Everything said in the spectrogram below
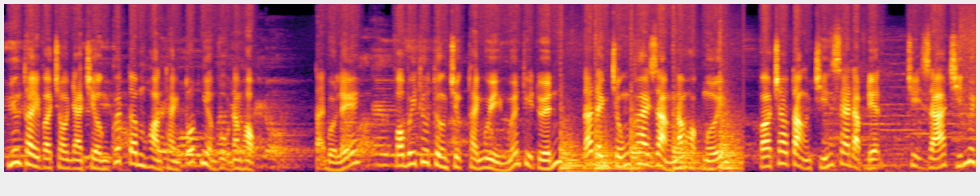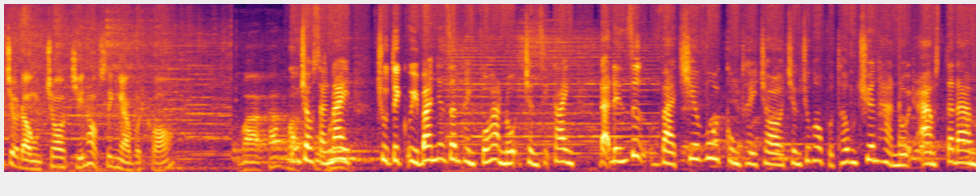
nhưng thầy và trò nhà trường quyết tâm hoàn thành tốt nhiệm vụ năm học. Tại buổi lễ, Phó Bí thư Thường trực Thành ủy Nguyễn Thị Tuyến đã đánh trống khai giảng năm học mới và trao tặng 9 xe đạp điện trị giá 90 triệu đồng cho 9 học sinh nghèo vượt khó. Cũng trong sáng nay, Chủ tịch Ủy ban nhân dân thành phố Hà Nội Trần Sĩ Thanh đã đến dự và chia vui cùng thầy trò trường Trung học phổ thông chuyên Hà Nội Amsterdam.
